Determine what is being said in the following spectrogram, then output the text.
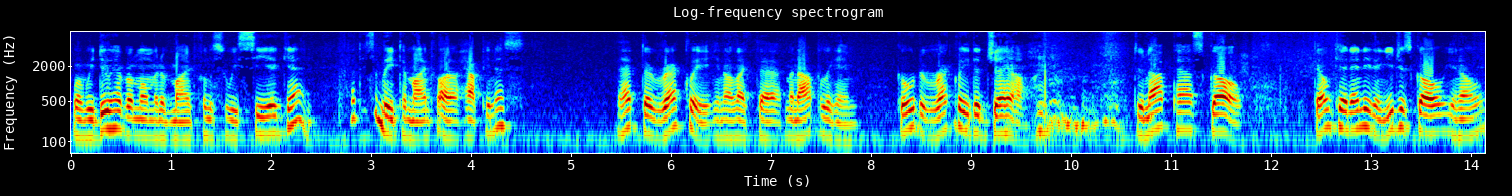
when we do have a moment of mindfulness we see again. That doesn't lead to mindful uh, happiness. That directly, you know, like the Monopoly game, go directly to jail. do not pass go. Don't get anything. You just go, you know,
